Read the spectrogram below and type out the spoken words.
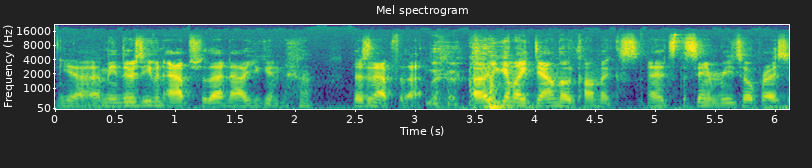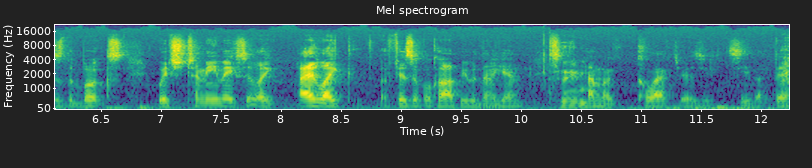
Yeah, I mean, there's even apps for that now. You can, there's an app for that. Uh, you can like download comics, and it's the same retail price as the books, which to me makes it like I like a physical copy, but then again, Same. I'm a collector, as you can see back there.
